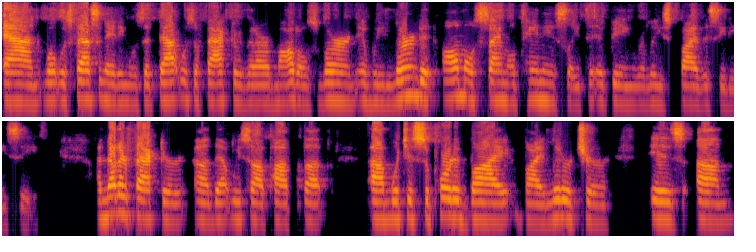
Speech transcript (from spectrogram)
And what was fascinating was that that was a factor that our models learned, and we learned it almost simultaneously to it being released by the CDC. Another factor uh, that we saw pop up, um, which is supported by, by literature, is um,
